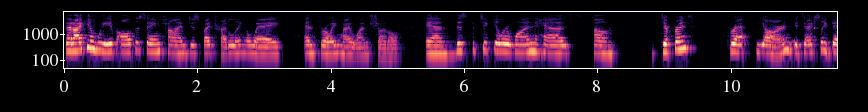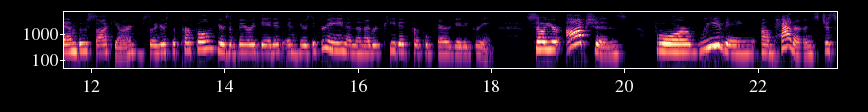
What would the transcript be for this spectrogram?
that I can weave all at the same time just by treadling away and throwing my one shuttle. And this particular one has um, different thread yarn. It's actually bamboo sock yarn. So here's the purple, here's a variegated, and here's a green, and then I repeated purple variegated green. So your options for weaving um, patterns just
